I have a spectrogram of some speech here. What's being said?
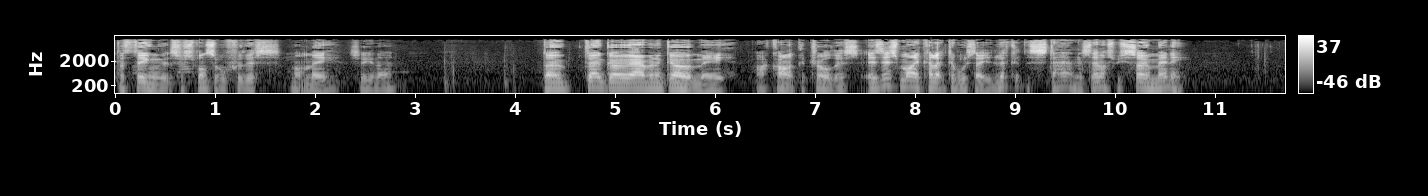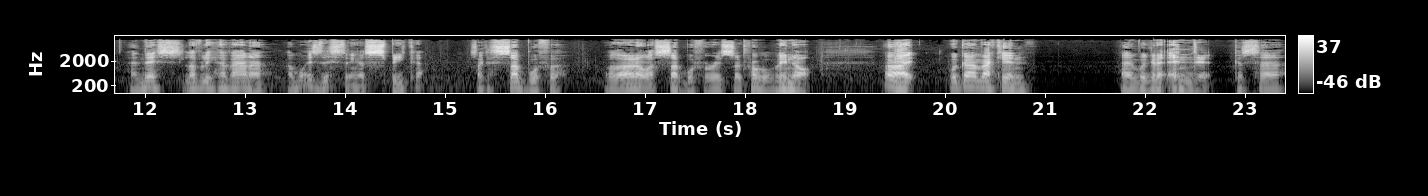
the thing that's responsible for this, not me. So you know. Don't don't go having a go at me. I can't control this. Is this my collectible stage? Look at the stands. There must be so many. And this lovely Havana. And what is this thing? A speaker? It's like a subwoofer. Well, I don't know what a subwoofer is, so probably not. Alright, we're going back in. And we're going to end it. Because, uh,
